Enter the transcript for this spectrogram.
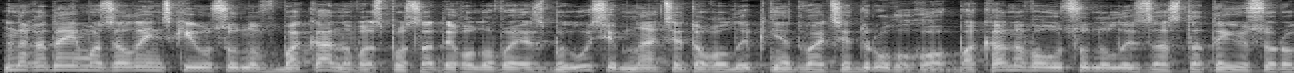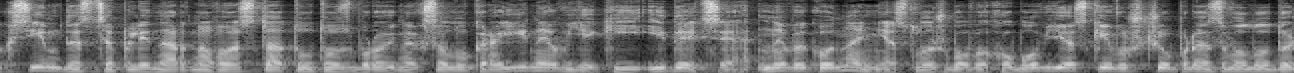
Нагадаємо, Зеленський усунув Баканова з посади голови СБУ 17 липня 22-го. Баканова усунули за статтею 47 дисциплінарного статуту збройних сил України, в якій йдеться невиконання службових обов'язків, що призвело до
